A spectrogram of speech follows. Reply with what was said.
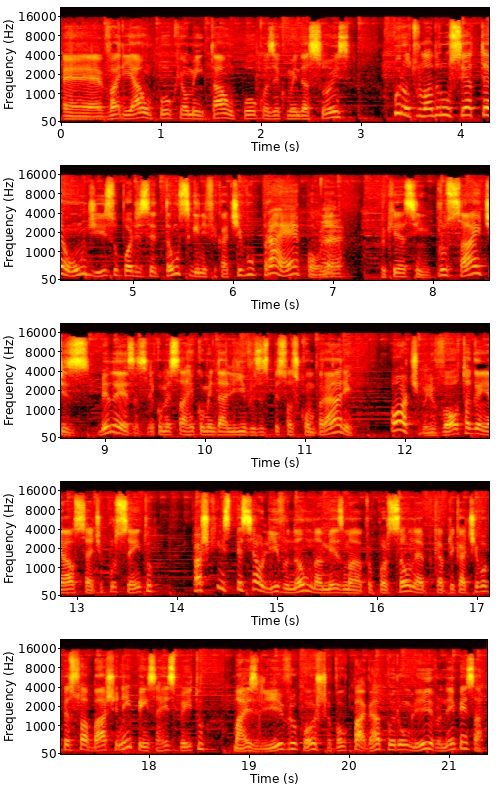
é, variar um pouco e aumentar um pouco as recomendações. Por outro lado, eu não sei até onde isso pode ser tão significativo para Apple, né? Porque, assim, para os sites, beleza, se ele começar a recomendar livros e as pessoas comprarem, ótimo, ele volta a ganhar os 7%. acho que em especial livro, não na mesma proporção, né? Porque aplicativo a pessoa baixa e nem pensa a respeito, mais livro, poxa, vou pagar por um livro, nem pensar.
